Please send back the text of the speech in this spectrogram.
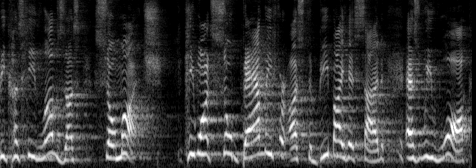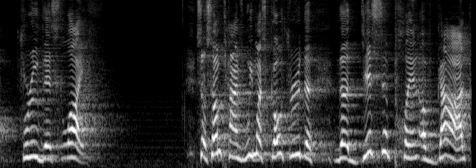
because He loves us so much. He wants so badly for us to be by His side as we walk through this life. So sometimes we must go through the, the discipline of God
